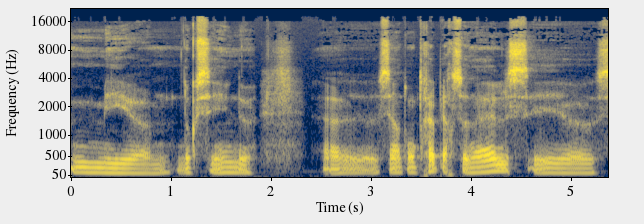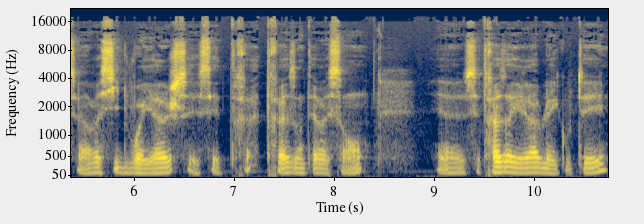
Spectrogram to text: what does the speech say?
Mais donc c'est une, c'est un ton très personnel, c'est un récit de voyage, c'est très très intéressant, c'est très agréable à écouter.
